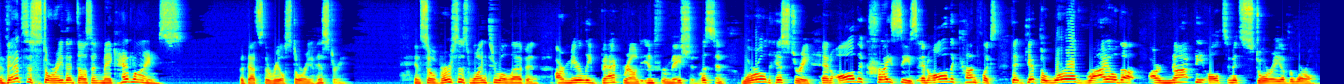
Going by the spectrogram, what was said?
That's a story that doesn't make headlines but that's the real story of history. And so verses 1 through 11 are merely background information. Listen, world history and all the crises and all the conflicts that get the world riled up are not the ultimate story of the world.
